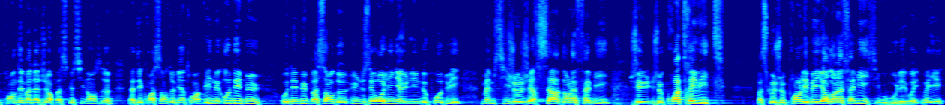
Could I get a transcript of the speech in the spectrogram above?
prendre des managers parce que sinon la décroissance devient trop rapide. Mais au début, au début, passant de une, zéro ligne à une ligne de produit, même si je gère ça dans la famille, je crois très vite parce que je prends les meilleurs dans la famille, si vous voulez. Vous voyez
